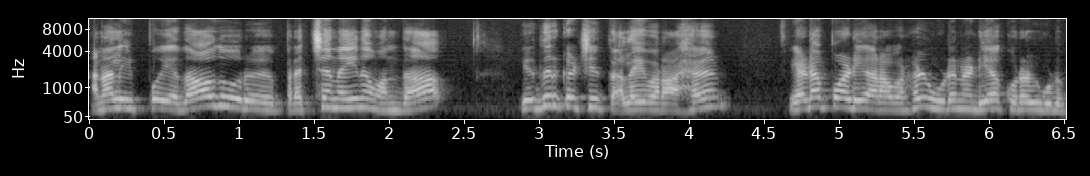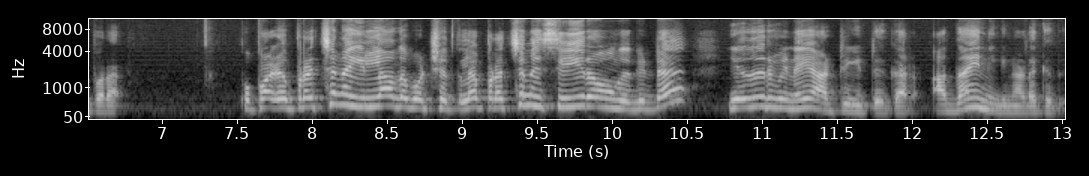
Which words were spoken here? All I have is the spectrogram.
அதனால் இப்போ ஏதாவது ஒரு பிரச்சனைன்னு வந்தால் எதிர்க்கட்சி தலைவராக எடப்பாடியார் அவர்கள் உடனடியாக குரல் கொடுப்பார். இப்போ ப பிரச்சனை இல்லாத பட்சத்தில் பிரச்சனை செய்கிறவங்க கிட்ட எதிர்வினை ஆற்றிக்கிட்டு இருக்கார். அதுதான் இன்னைக்கு நடக்குது.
